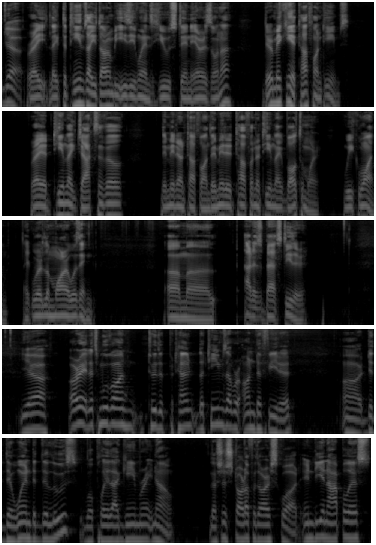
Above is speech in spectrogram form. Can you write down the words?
Yeah, right? Like the teams that you thought would be easy wins, Houston, Arizona, they're making it tough on teams, right? A team like Jacksonville, they made it tough on. They made it tough on a team like Baltimore, week one, like where Lamar wasn't um uh, at his best either. yeah. All right, let's move on to the poten- the teams that were undefeated. Uh, did they win? Did they lose? We'll play that game right now. Let's just start off with our squad. Indianapolis,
